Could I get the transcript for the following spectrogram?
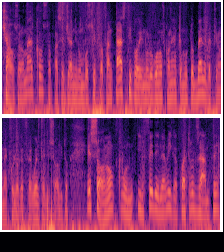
Ciao, sono Marco, sto passeggiando in un boschetto fantastico e non lo conosco neanche molto bene perché non è quello che frequento di solito e sono con il fedele amico a quattro zampe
